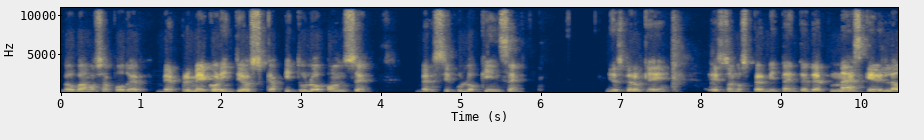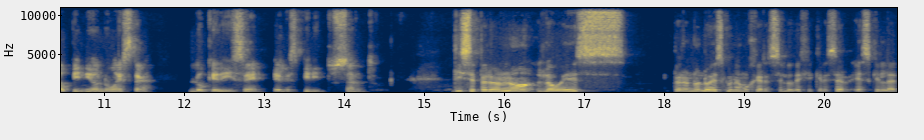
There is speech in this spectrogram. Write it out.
lo vamos a poder ver. 1 Corintios capítulo 11, versículo 15. Yo espero que esto nos permita entender más que la opinión nuestra, lo que dice el Espíritu Santo. Dice, pero no lo es pero no lo es que una mujer se lo deje crecer, es que, la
